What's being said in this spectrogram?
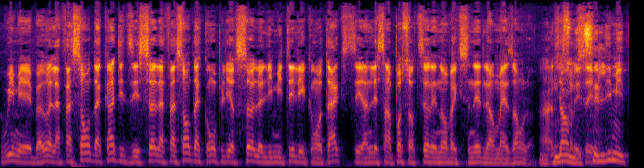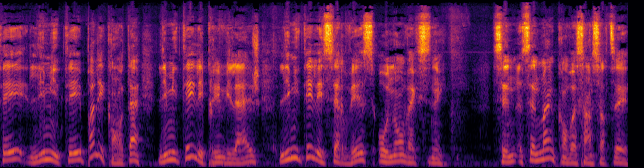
Oui, mais Benoît, la façon de, quand ils disent ça, la façon d'accomplir ça, là, limiter les contacts, c'est en ne laissant pas sortir les non-vaccinés de leur maison. Là. Ah, non, mais c'est limiter, limiter, pas les contacts, limiter les privilèges, limiter les services aux non-vaccinés. C'est c'est le même qu'on va s'en sortir.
